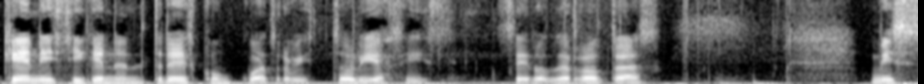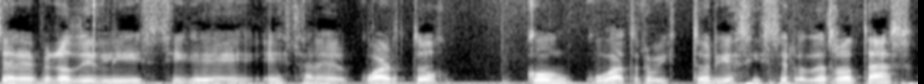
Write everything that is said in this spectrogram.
Kenny sigue en el 3 con 4 victorias y 0 derrotas. Mr. Brody Lee sigue, está en el cuarto con 4 victorias y 0 derrotas.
